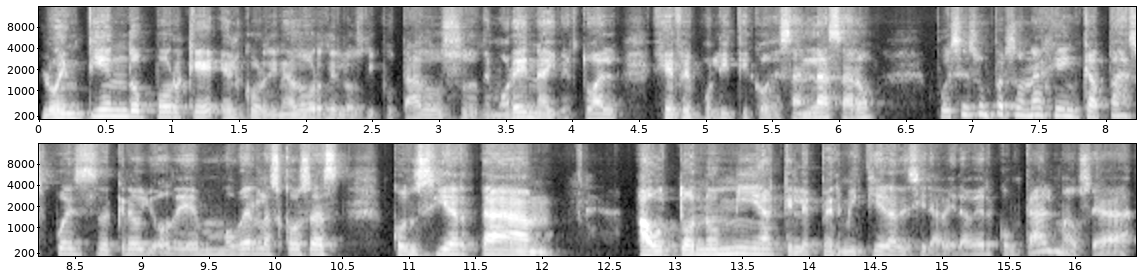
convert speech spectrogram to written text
lo entiendo porque el coordinador de los diputados de Morena y virtual jefe político de San Lázaro, pues es un personaje incapaz, pues creo yo, de mover las cosas con cierta mm, autonomía que le permitiera decir, a ver, a ver, con calma, o sea,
